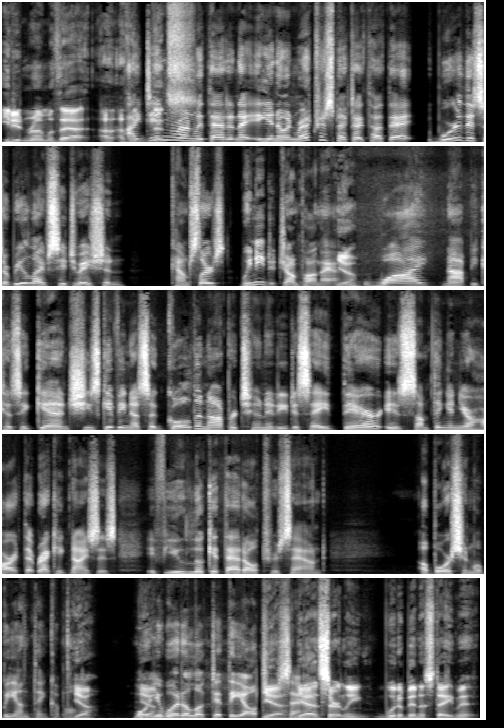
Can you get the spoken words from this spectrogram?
you didn't run with that. I, I, I didn't run with that. And I, you know, in retrospect, I thought that were this a real life situation, counselors, we need to jump on that. Yeah. Why not? Because again, she's giving us a golden opportunity to say there is something in your heart that recognizes if you look at that ultrasound, abortion will be unthinkable. Yeah. Or yeah. you would have looked at the Yeah. ultrasound. Yeah. It certainly would have been a statement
